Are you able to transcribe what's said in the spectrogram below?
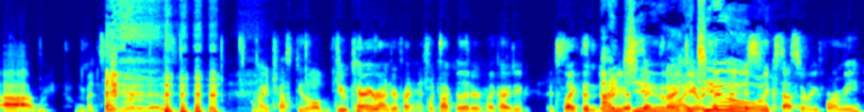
Um, I'm going to tell you what it is. My trusty little. Do you carry around your financial calculator like I do? It's like the nerdiest thing that I do. I it's do. like it's an accessory for me.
